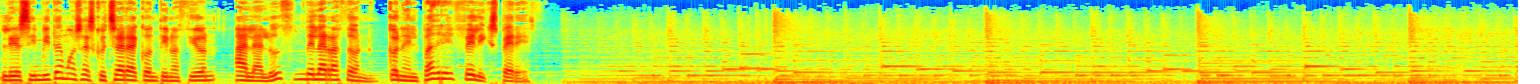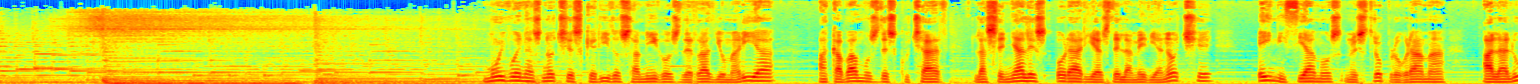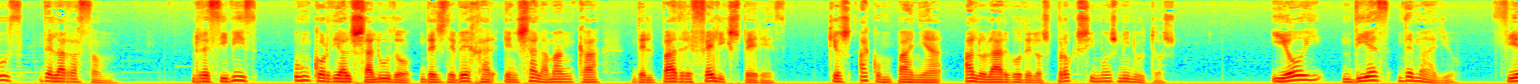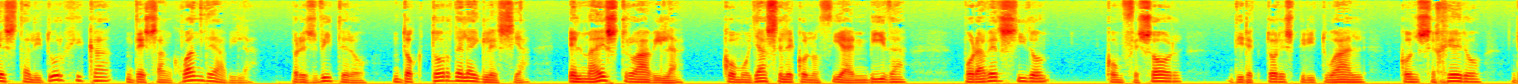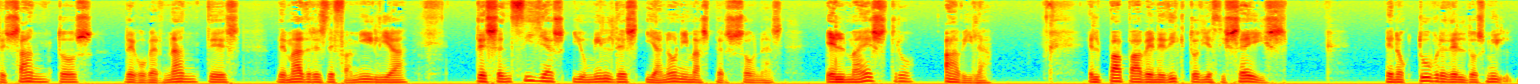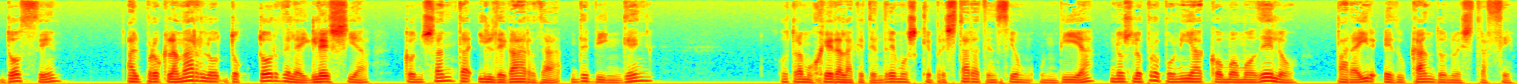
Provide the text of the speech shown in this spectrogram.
Les invitamos a escuchar a continuación A la luz de la razón con el Padre Félix Pérez. Muy buenas noches queridos amigos de Radio María, acabamos de escuchar las señales horarias de la medianoche e iniciamos nuestro programa a la luz de la razón. Recibid un cordial saludo desde Béjar en Salamanca del Padre Félix Pérez, que os acompaña a lo largo de los próximos minutos. Y hoy, 10 de mayo, fiesta litúrgica de San Juan de Ávila, presbítero, doctor de la Iglesia, el maestro Ávila, como ya se le conocía en vida, por haber sido confesor, director espiritual, consejero de santos, de gobernantes, de madres de familia, de sencillas y humildes y anónimas personas, el maestro Ávila. El Papa Benedicto XVI, en octubre del 2012, al proclamarlo doctor de la Iglesia con Santa Hildegarda de Bingen, otra mujer a la que tendremos que prestar atención un día, nos lo proponía como modelo para ir educando nuestra fe.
